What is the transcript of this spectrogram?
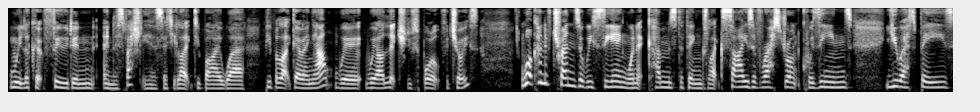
when we look at food in, and especially in a city like Dubai, where people like going out, we're, we are literally spoilt for choice. What kind of trends are we seeing when it comes to things like size of restaurant, cuisines, USPs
